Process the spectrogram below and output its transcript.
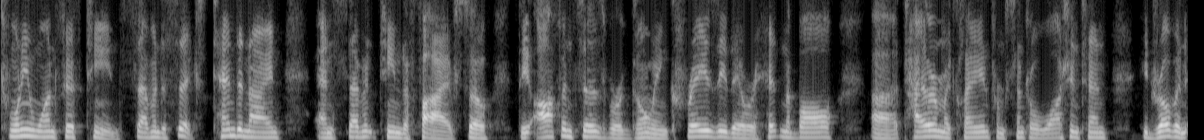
21 15, 7 to 6, 10 to 9, and 17 to 5. So the offenses were going crazy. They were hitting the ball. Uh, Tyler McLean from Central Washington, he drove in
